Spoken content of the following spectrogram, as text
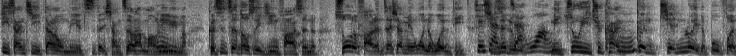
第三季，当然我们也知道想知道它毛利率嘛。可是这都是已经发生了，所有的法人在下面问的问题，接下来展望，你注意去看更尖锐的部分，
